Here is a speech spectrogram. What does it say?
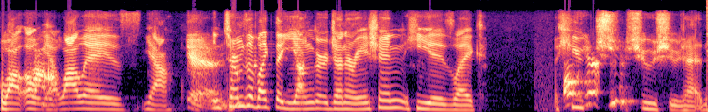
Wow. Oh, yeah. Wale is, yeah. Yeah. In terms of like the younger generation, he is like a Oh, huge yeah. shoe, shoe, shoe head.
